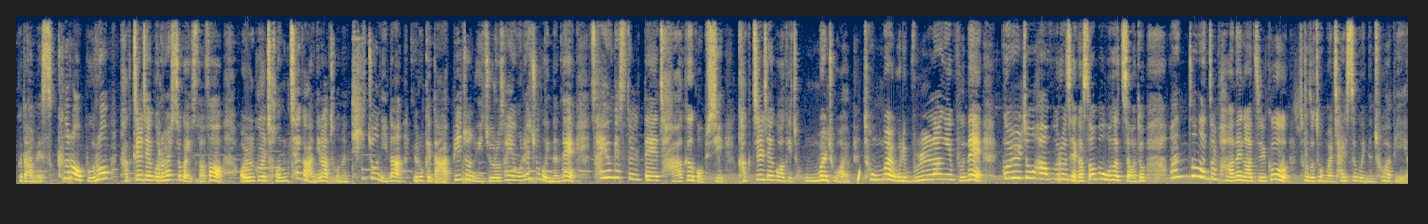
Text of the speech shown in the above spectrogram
그 다음에 스크럽으로 각질 제거를 할 수가 있어서 얼굴 전체가 아니라 저는 T존이나 이렇게 나비존 위주로 사용을 해주고 있는데 사용했을 때 자극 없이 각질 제거하기 정말 좋아요. 정말 우리 물랑이 분의 꿀조합으로 제가 써보고서 진짜 완전 완전 반해가지고 저도 정말 잘 쓰고 있는 조합이에요.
